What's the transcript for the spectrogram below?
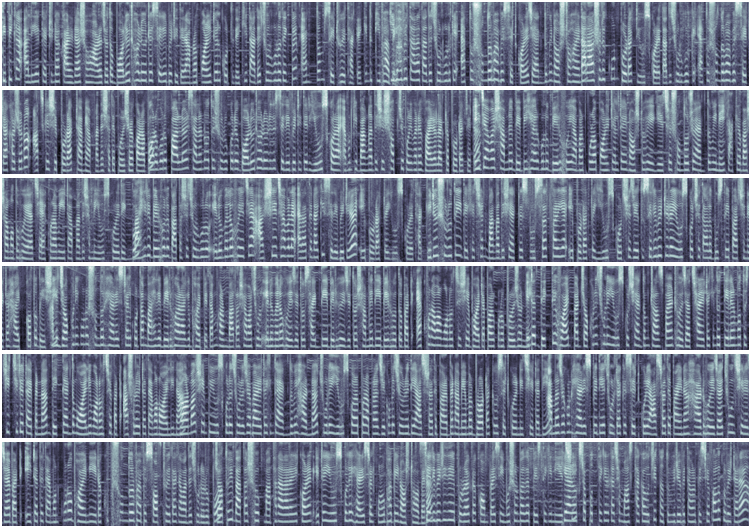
দীপিকা আলিয়া ক্যাটরিনা কারিনা সহ আরও যত বলিউড হলিউডের সেলিব্রিটিদের আমরা পনিটেল করতে দেখি তাদের চুলগুলো দেখবেন একদম সেট হয়ে থাকে। কিন্তু কীভাবে? কীভাবে তারা তাদের চুলগুলোকে এত সুন্দরভাবে সেট করে যে একদমই নষ্ট হয় না? তারা আসলে কোন প্রোডাক্ট ইউজ করে? তাদের চুলগুলোকে এত সুন্দরভাবে সেট রাখার জন্য আজকে সে প্রোডাক্ট আমি আপনাদের সাথে পরিচয় করাবো। বড় বড় পার্লার স্যালন হতে শুরু করে বলিউড হলিউডের সেলিব্রিটিদের ইউজ করা এমনকি বাংলাদেশের সবচেয়ে পরিমাণে ভাইরাল একটা প্রোডাক্ট এটা। এই যে আমার সামনে বেবি হেয়ারগুলো বের হয়ে আমার পুরো পনিটেলটাই নষ্ট হয়ে গিয়েছে সৌন্দর্য একদমই নেই কাকের বাসার মতো হয়ে আছে। এখন আমি এটা আপনাদের সামনে ইউজ করে দেখব। বাহিরে বের হলে বাতাসে চুলগুলো এলোমেলো হয়ে যায় আর সেই ঝামেলা এড়াতে নাকি সেলিব্রিটিরা এই প্রোডাক্টটা ইউজ করে থাকে। ভিডিও শুরুতেই দেখেছেন বাংলাদেশে অ্যাক্ট্রেস নুসরাত ফারিয়া এই প্রোডাক্টটা ইউজ করছে। যেহেতু সেলিব্রিটিরা ইউজ করছে তাহলে বুঝতেই পারছেন এটা হাইপ কত বেশি। আমি যখনই কোনো সুন্দর হেয়ার স্টাইল করতাম বাইরে বের হওয়ার আগে ভয় পেতাম কারণ বাতাস আমার চুল এলোমেলো হয়ে যেত সাইড দিয়ে বের হয়ে যেত সামনে দিয়ে বের হতো বাট এখন আমার মনে হচ্ছে সে ভয়টা পাওয়ার কোনো প্রয়োজন নেই। এটা দেখতে হোয়াইট বাট যখনই চুলে ইউজ করছে একদম ট্রান্সপারেন্ট হয়ে যাচ্ছে। আর এটা কিন্তু তেলের মতো চিটচিটে টাইপের না, দেখতে একদম অয়েলি মনে হচ্ছে বাট আসলে এটা তেমন অয়েলি না। নর্মাল শ্যাম্পু ইউজ করলে চলে যাবে, আর এটা কিন্তু একদমই হার্ড না। চুলে ইউজ করার পর আপনারা যে কোনো চিউনি দিয়ে আঁচড়াতে পারবেন। আমি আমার ব্রটাকেও সেট করে নিচ্ছি এটা দিয়ে। আমরা যখন হেয়ার স্প্রে দিয়ে চুলটাকে সেট করে, আঁচড়াতে পারি না হার্ড হয়ে যায়, চুল ছিঁড়ে যায় বাট এইটাতে তেমন কোনো ভয় নেই। এটা খুব সুন্দরভাবে সফট হয়ে থাকে আমাদের চুলের উপর। যতই বাতাস হোক, মাথা নাড়ানাড়ি করেন, এটা ইউজ করলে হেয়ার স্টাইল কোনোভাবেই নষ্ট হবে না। সেলিব্রিটিদের এই প্রোডাক্টটা কম প্রাইসে ইমোশন বাজার পেজ থেকে নিয়ে হেয়ার প্রত্যেকের কাছে মাস্ক থাকা উচিত। নতুন ভিডিও পেতে আমার পেজকে ফলো করবে তারা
